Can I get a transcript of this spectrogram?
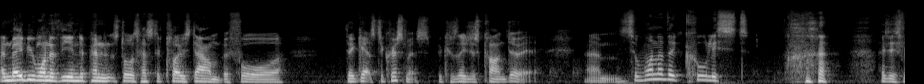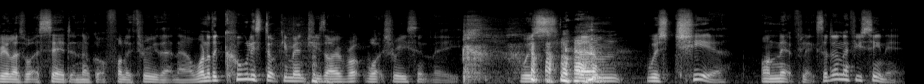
and maybe one of the independent stores has to close down before it gets to Christmas because they just can't do it. Um, So one of the coolest. I just realised what I said, and I've got to follow through with that now. One of the coolest documentaries I watched recently was um, was Cheer on Netflix. I don't know if you've seen it,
